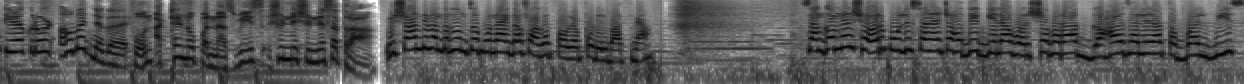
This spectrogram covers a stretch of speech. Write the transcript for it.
टिळक रोड अहमदनगर. फोन अठ्ठ्याण्णव पन्नास वीस शून्य शून्य सतरा. विश्रांतीनंतर तुमचं पुन्हा एकदा स्वागत पाहूया पुढील बातम्या. संगमनेर शहर पोलीस ठाण्याच्या हद्दीत गेल्या वर्षभरात गहाळ झालेल्या तब्बल वीस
